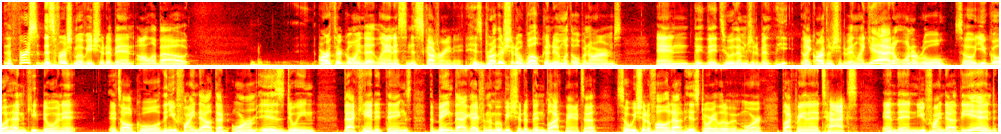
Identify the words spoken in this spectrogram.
the first this first movie should have been all about Arthur going to Atlantis and discovering it. His brother should have welcomed him with open arms, and the, the two of them should have been he, like Arthur should have been like, "Yeah, I don't want to rule, so you go ahead and keep doing it. It's all cool." Then you find out that Orm is doing backhanded things. The main bad guy from the movie should have been Black Manta, so we should have followed out his story a little bit more. Black Manta attacks, and then you find out at the end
